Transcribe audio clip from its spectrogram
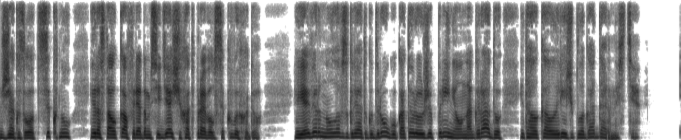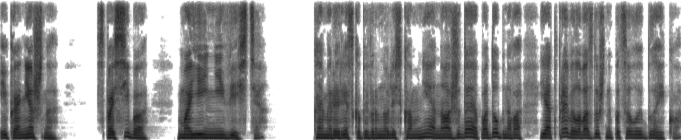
Джек зло цыкнул и, растолкав рядом сидящих, отправился к выходу. Я вернула взгляд к другу, который уже принял награду и толкал речь благодарности. И, конечно, спасибо моей невесте. Камеры резко повернулись ко мне, но, ожидая подобного, я отправила воздушный поцелуй Блейку.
